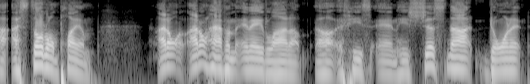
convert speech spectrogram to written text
I, I, still don't play him. I don't I don't have him in a lineup uh, if he's in. He's just not doing it.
